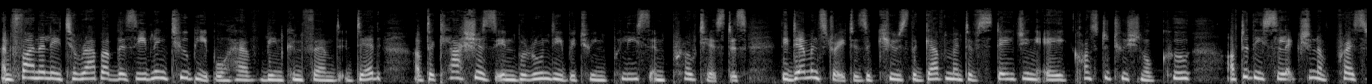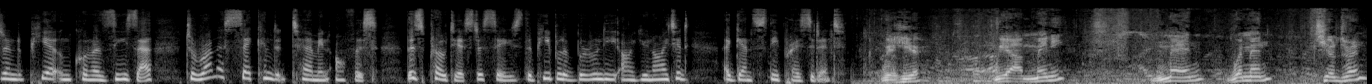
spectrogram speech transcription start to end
And finally, to wrap up this evening, two people have been confirmed dead after clashes in Burundi between police and protesters. The demonstrators accused the government of staging a constitutional coup after the selection of President Pierre Nkurunziza to run a second term in office. This protester says the people of Burundi are united against the president. We're here. We are many men, women, children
